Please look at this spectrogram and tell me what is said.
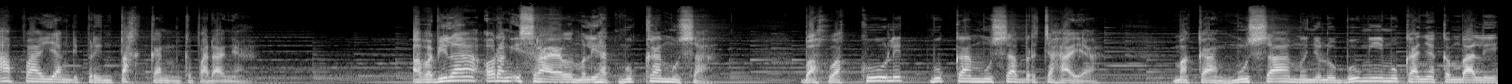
apa yang diperintahkan kepadanya. Apabila orang Israel melihat muka Musa, bahwa kulit muka Musa bercahaya, maka Musa menyelubungi mukanya kembali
